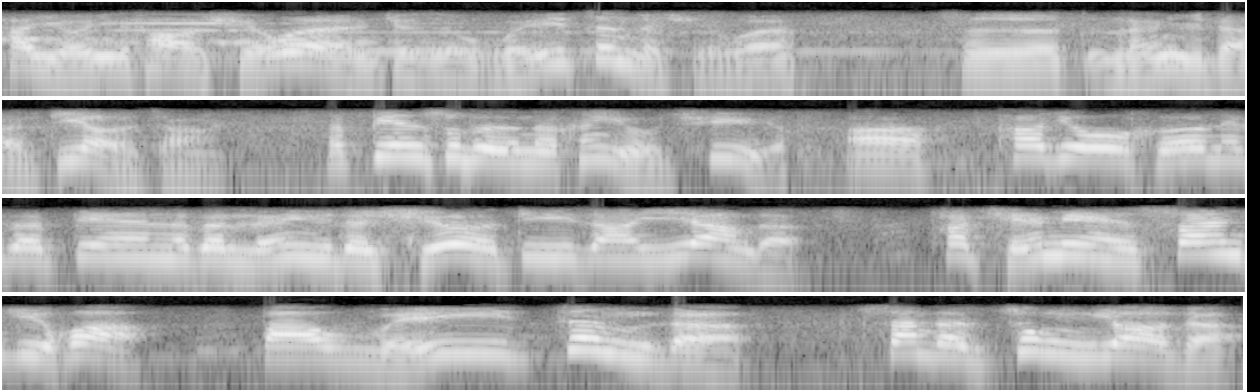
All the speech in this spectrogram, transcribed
他有一套学问，就是为政的学问，是《论语》的第二章。那编书的人呢，很有趣啊，他就和那个编那个《论语》的学而第一章一样的，他前面三句话把为政的三个重要的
